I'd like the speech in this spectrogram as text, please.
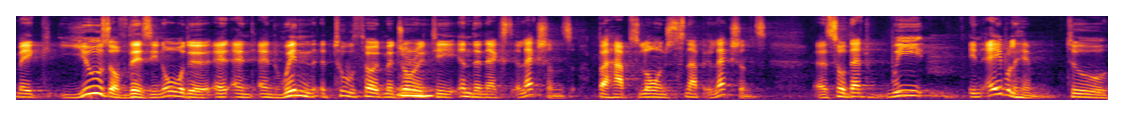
make use of this in order and, and win a two-third majority mm. in the next elections, perhaps launch snap elections, uh, so that we enable him to,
